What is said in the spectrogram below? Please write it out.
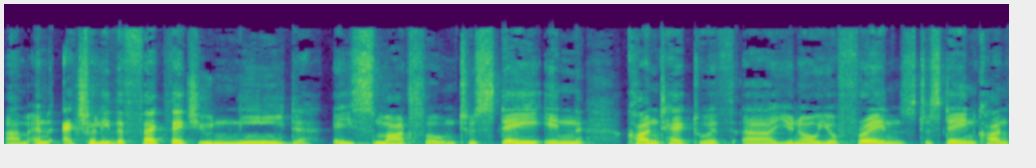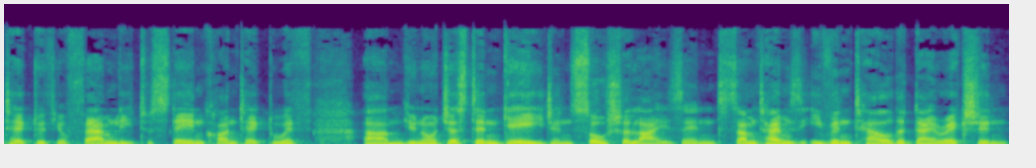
um, and actually the fact that you need a smartphone to stay in contact with, uh, you know, your friends, to stay in contact with your family, to stay in contact with, um, you know, just engage and socialize and sometimes even tell the direction,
